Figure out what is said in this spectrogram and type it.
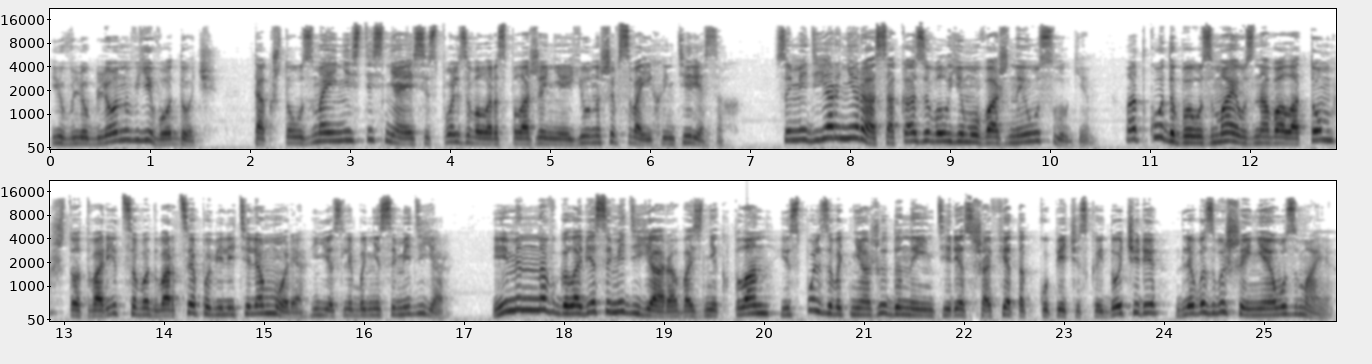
и влюблен в его дочь. Так что Узмай, не стесняясь, использовал расположение юноши в своих интересах. Самедьяр не раз оказывал ему важные услуги. Откуда бы Узмай узнавал о том, что творится во дворце повелителя моря, если бы не Самедьяр? Именно в голове Самедьяра возник план использовать неожиданный интерес Шафета к купеческой дочери для возвышения Узмая.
